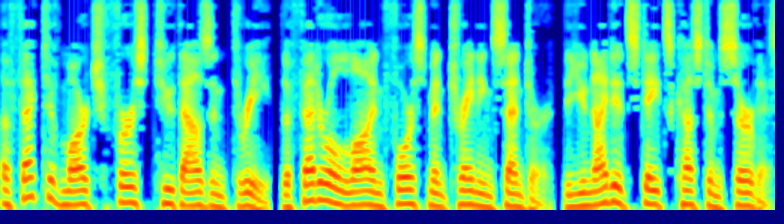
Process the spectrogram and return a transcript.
Effective March 1, 2003, the Federal Law Enforcement Training Center, the United States Customs Service,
